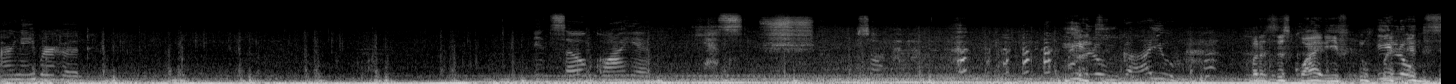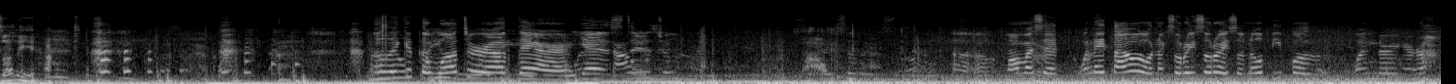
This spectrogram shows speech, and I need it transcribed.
Our neighborhood. It's so quiet. Yes. Shh. So Ilong kayo. But it's this quiet even when Ilog. it's sunny out. Oh, look at the water out there. Yes, there's. Wow. Uh-oh. Mama said, walay tao, nagsuroy-suroy, so no people wandering around.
